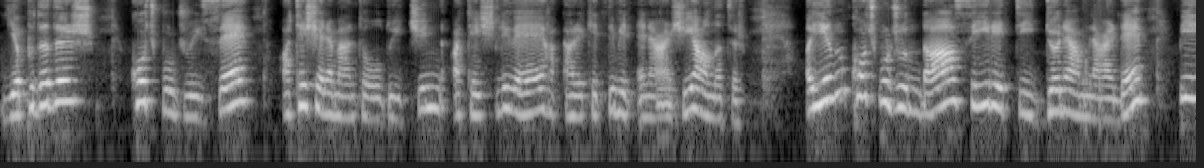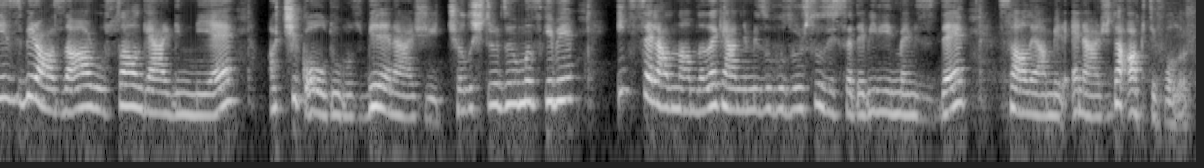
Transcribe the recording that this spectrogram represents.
yapıdadır. Koç burcu ise ateş elementi olduğu için ateşli ve hareketli bir enerjiyi anlatır. Ayın Koç burcunda seyir ettiği dönemlerde biz biraz daha ruhsal gerginliğe açık olduğumuz bir enerjiyi çalıştırdığımız gibi içsel anlamda da kendimizi huzursuz hissedebilmemizi de sağlayan bir enerji de aktif olur.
